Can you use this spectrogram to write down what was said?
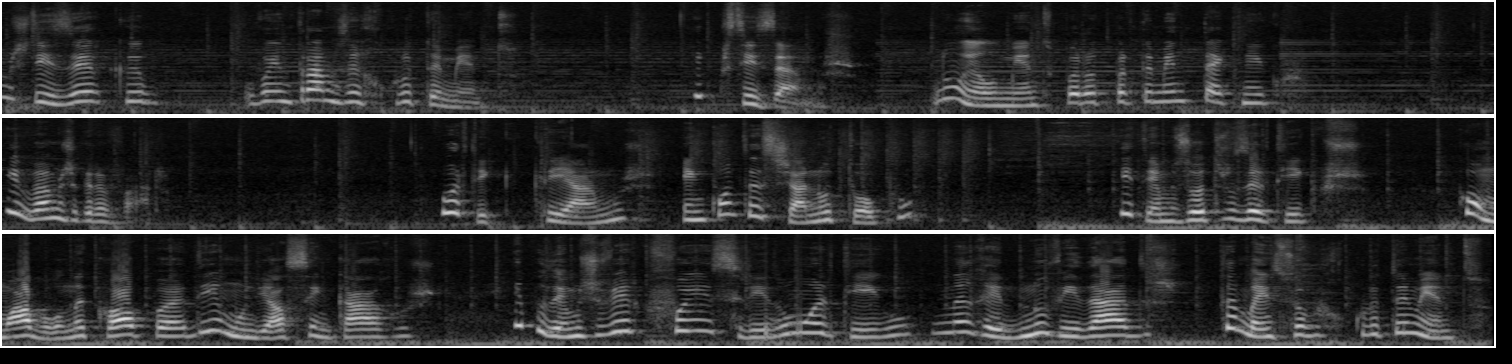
Vamos dizer que entramos em recrutamento e precisamos de um elemento para o departamento técnico. E vamos gravar. O artigo que criarmos encontra-se já no topo e temos outros artigos, como a bola na Copa, Dia Mundial Sem Carros, e podemos ver que foi inserido um artigo na rede de novidades também sobre recrutamento.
